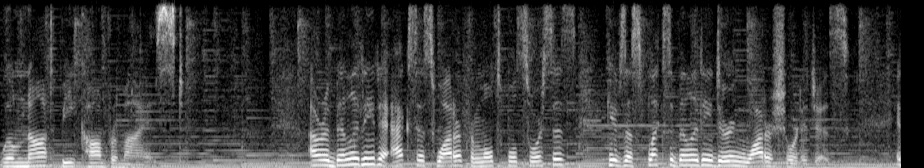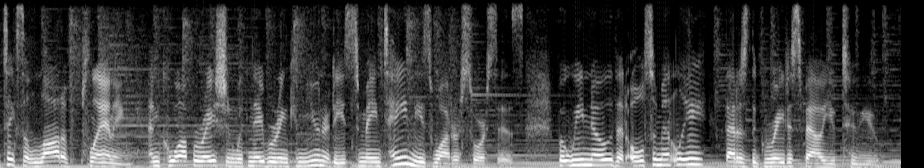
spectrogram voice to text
will not be compromised. Our ability to access water from multiple sources gives us flexibility during water shortages. It takes a lot of planning and cooperation with neighboring communities to maintain these water sources, but we know that ultimately that is the greatest value to you.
